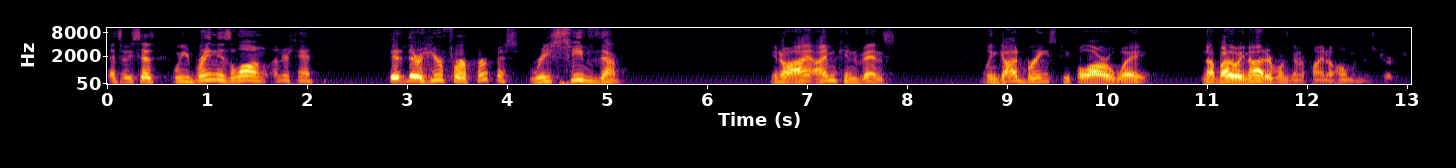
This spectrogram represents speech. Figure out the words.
and so he says, when you bring these along, understand that they're here for a purpose. Receive them. You know, I, I'm convinced when God brings people our way, not by the way, not everyone's going to find a home in this church.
